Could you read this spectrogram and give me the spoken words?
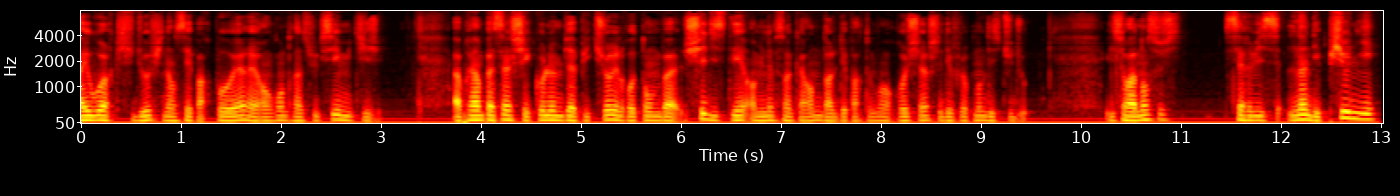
iWork Studio financé par Power et rencontre un succès mitigé. Après un passage chez Columbia Pictures, il retomba chez Disney en 1940 dans le département recherche et développement des studios. Il sera dans ce service l'un des pionniers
